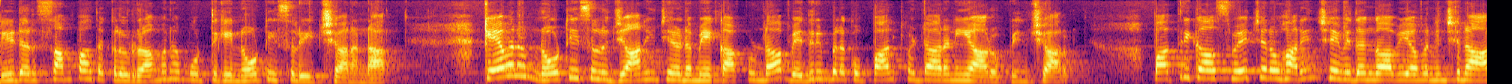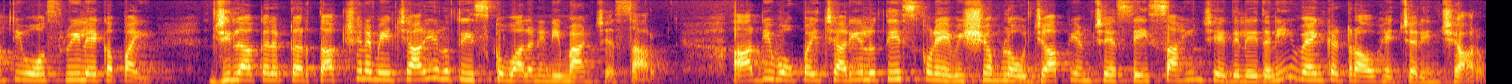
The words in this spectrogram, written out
లీడర్ సంపాదకులు రమణమూర్తికి నోటీసులు ఇచ్చారన్నారు. కేవలం నోటీసులు జారీ చేయడమే కాకుండా బెదిరింపులకు పాల్పడ్డారని ఆరోపించారు. పత్రికా స్వేచ్ఛను హరించే విధంగా వ్యవహరించిన ఆర్టీఓ శ్రీలేఖపై జిల్లా కలెక్టర్ తక్షణమే చర్యలు తీసుకోవాలని డిమాండ్ చేశారు. ఆర్డీఓపై చర్యలు తీసుకునే విషయంలో జాప్యం చేస్తే సహించేది లేదని వెంకట్రావు హెచ్చరించారు.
